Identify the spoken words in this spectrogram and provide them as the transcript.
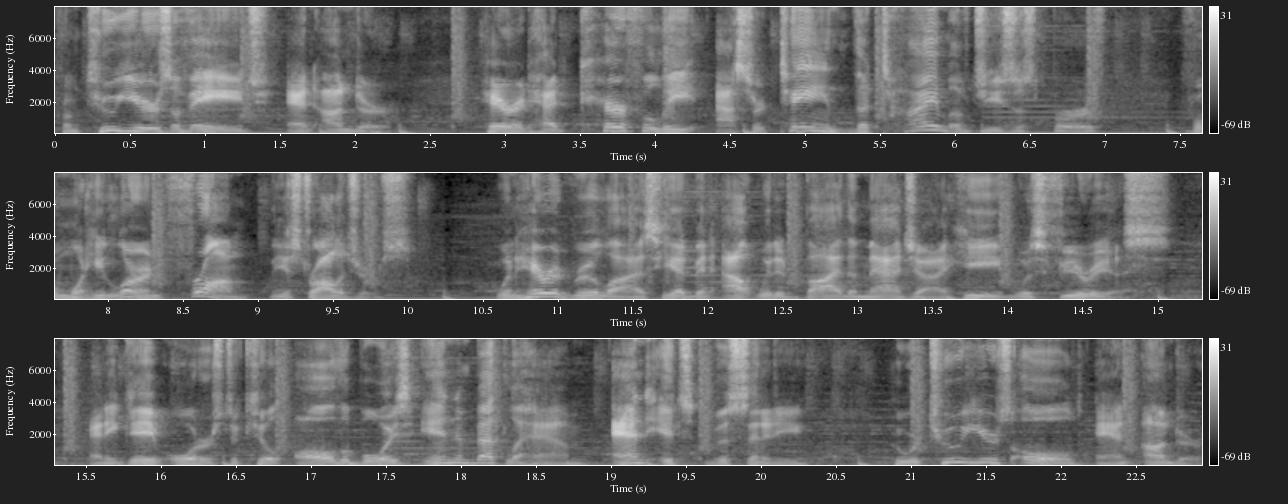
from two years of age and under. Herod had carefully ascertained the time of Jesus' birth from what he learned from the astrologers. When Herod realized he had been outwitted by the Magi, he was furious, and he gave orders to kill all the boys in Bethlehem and its vicinity who were two years old and under,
